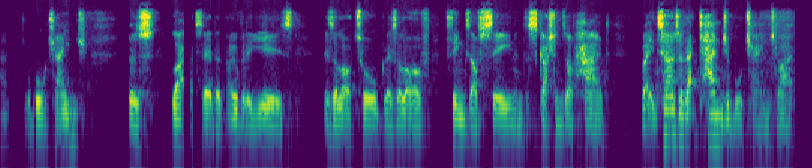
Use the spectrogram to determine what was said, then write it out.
tangible change because, like I said, over the years, there's a lot of talk, there's a lot of things I've seen and discussions I've had, but in terms of that tangible change, like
